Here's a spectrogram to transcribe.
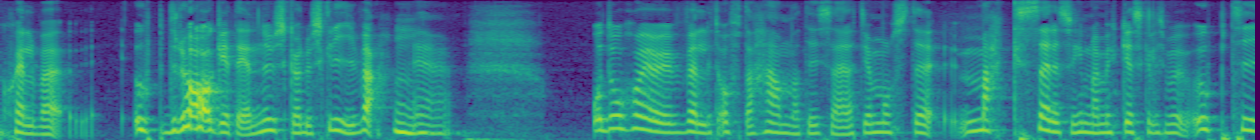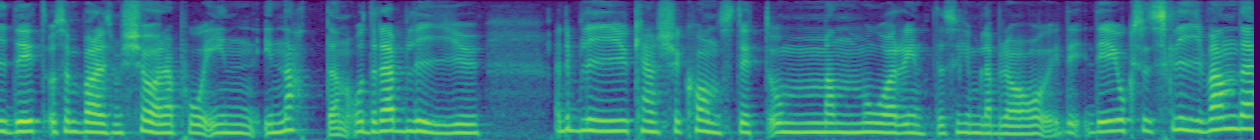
själva uppdraget är nu ska du skriva. Mm. Och då har jag ju väldigt ofta hamnat i så här att jag måste maxa det så himla mycket. Jag ska liksom upp tidigt och sen bara liksom köra på in i natten. Och det där blir ju, det blir ju kanske konstigt och man mår inte så himla bra. Och det, det är ju också skrivande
